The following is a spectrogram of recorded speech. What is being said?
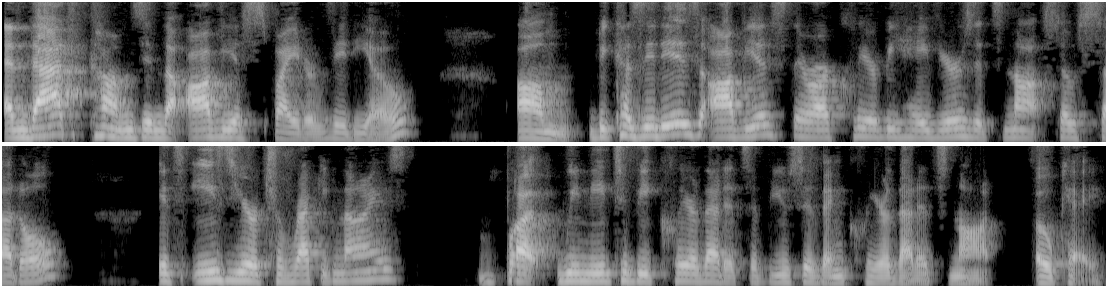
And that comes in the obvious spider video um, because it is obvious there are clear behaviors. It's not so subtle. It's easier to recognize but we need to be clear that it's abusive and clear that it's not okay.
